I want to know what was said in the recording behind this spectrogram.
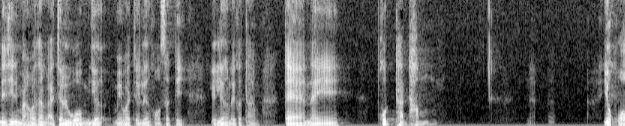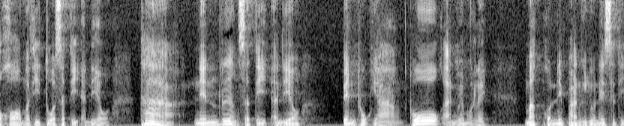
ในที่นี้หมายว่าท่านอาจจะรวมเยอะไม่ว่าจะเรื่องของสติ หรือเรื่องอะไรก็ตาม แต่ในพุทธธรรม ยกหัวข้อมาที่ตัวสติอันเดียว ถ้าเน้นเรื่องสติอันเดียวเป็นทุกอย่าง ทุกอันไปหมดเลยมรรคผลนิพพานก็อยู่ในสติ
